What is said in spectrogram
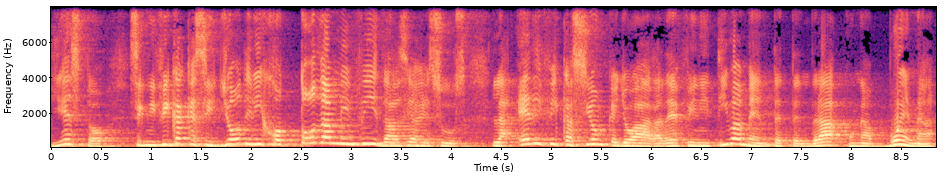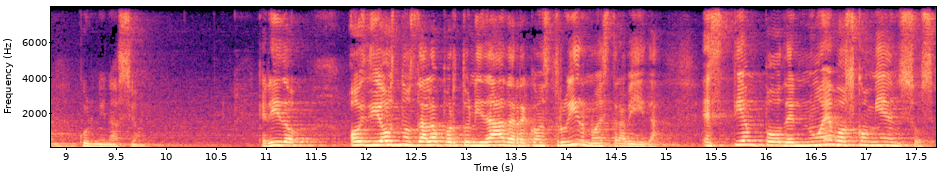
Y esto significa que si yo dirijo toda mi vida hacia Jesús, la edificación que yo haga definitivamente tendrá una buena culminación. Querido, hoy Dios nos da la oportunidad de reconstruir nuestra vida. Es tiempo de nuevos comienzos.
